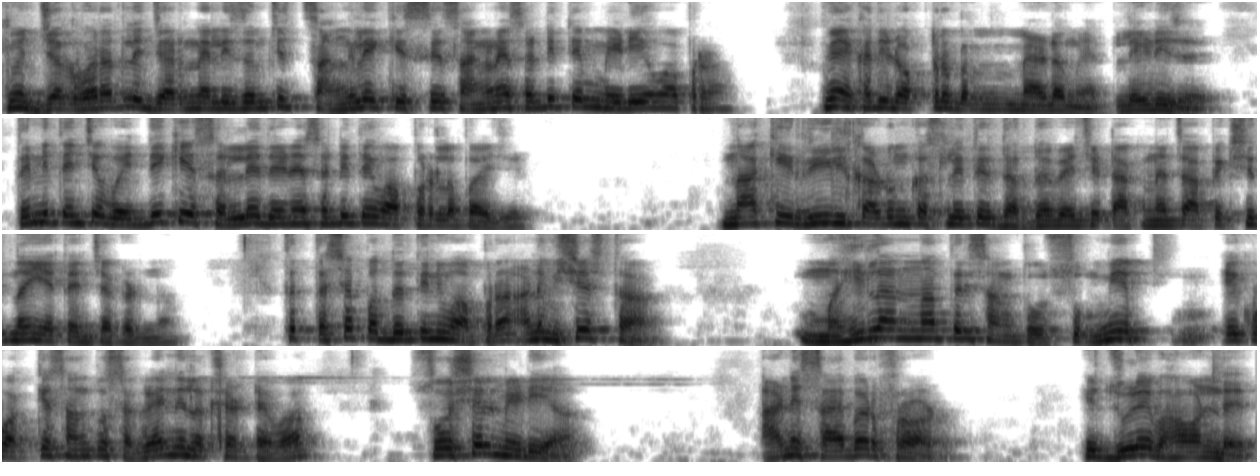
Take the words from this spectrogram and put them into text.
किंवा जगभरातले जर्नलिझमचे चांगले किस्से सांगण्यासाठी ते मीडिया वापरा. किंवा एखादी डॉक्टर मॅडम आहेत लेडीज आहेत त्यांनी त्यांचे वैद्यकीय सल्ले देण्यासाठी ते वापरलं पाहिजे. ना की रील काढून कसले ते धबधब्याचे टाकण्याचं अपेक्षित नाही आहे त्यांच्याकडनं. तर तशा पद्धतीने वापरा. आणि विशेषतः महिलांना तरी सांगतो. मी एक वाक्य सांगतो सगळ्यांनी लक्षात ठेवा. सोशल मीडिया आणि सायबर फ्रॉड हे जुळे भावंड आहेत.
